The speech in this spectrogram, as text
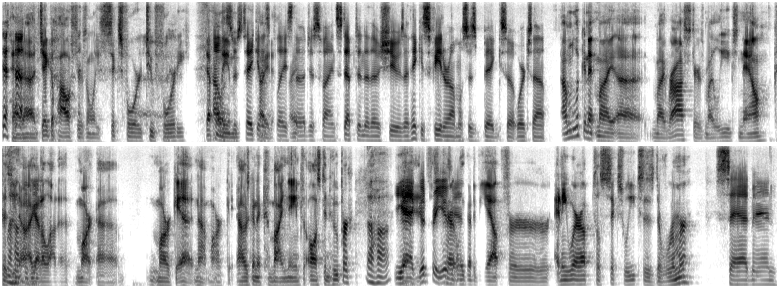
and uh, Jacob Hollister is only 6'4", 240. Definitely, Hollister's taking his place right? though just fine. Stepped into those shoes. I think his feet are almost as big, so it works out. I'm looking at my uh, my rosters, my leagues now, because you know I got a lot of Mark. Uh, Mark, uh, not Mark. I was going to combine names. Austin Hooper. Uh huh. Yeah, good for you. Apparently going to be out for anywhere up till six weeks is the rumor. Sad man.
